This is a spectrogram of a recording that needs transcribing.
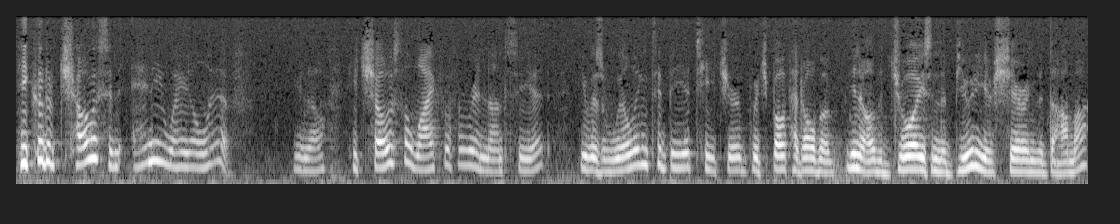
He could have chosen any way to live. You know, he chose the life of a renunciate. He was willing to be a teacher, which both had all the, you know, the joys and the beauty of sharing the Dhamma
